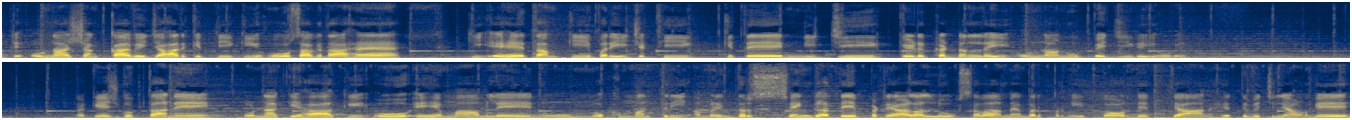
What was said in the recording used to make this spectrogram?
ਅਤੇ ਉਹਨਾਂ ਸ਼ੰਕਾ ਵੀ ਜ਼ਾਹਰ ਕੀਤੀ ਕਿ ਹੋ ਸਕਦਾ ਹੈ ਕਿ ਇਹ ਧਮਕੀ ਭਰੀ ਚਿੱਠੀ ਕਿਤੇ ਨਿੱਜੀ ਕਿੜ ਕੱਢਣ ਲਈ ਉਹਨਾਂ ਨੂੰ ਭੇਜੀ ਗਈ ਹੋਵੇ। ਰਕੇਸ਼ ਗੁਪਤਾ ਨੇ ਉਹਨਾਂ ਕਿਹਾ ਕਿ ਉਹ ਇਹ ਮਾਮਲੇ ਨੂੰ ਮੁੱਖ ਮੰਤਰੀ ਅਮਰਿੰਦਰ ਸਿੰਘ ਅਤੇ ਪਟਿਆਲਾ ਲੋਕ ਸਭਾ ਮੈਂਬਰ ਪ੍ਰਨੀਤ ਕੌਰ ਦੇ ਧਿਆਨ ਹਿੱਤ ਵਿੱਚ ਲਿਆਉਣਗੇ।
